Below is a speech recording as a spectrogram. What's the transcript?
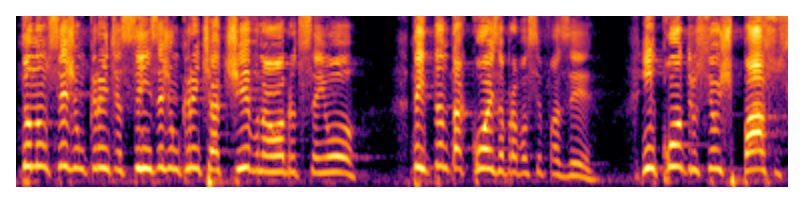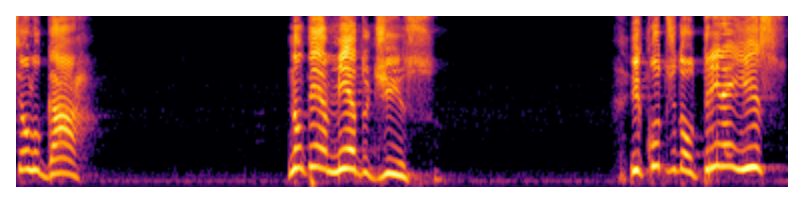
Então não seja um crente assim, seja um crente ativo na obra do Senhor. Tem tanta coisa para você fazer. Encontre o seu espaço, o seu lugar. Não tenha medo disso. E culto de doutrina é isso.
